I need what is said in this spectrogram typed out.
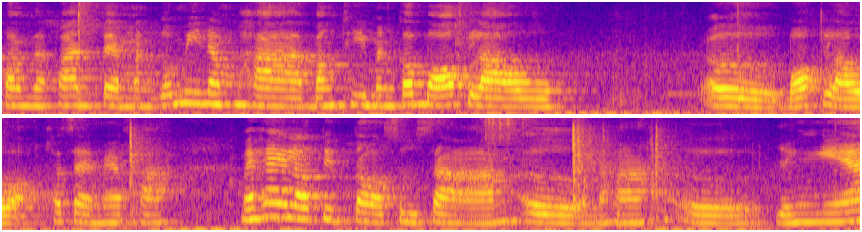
ความสัมพันธ์แต่มันก็มีนำพา บางทีมันก็บล็อกเรา เออบล็อกเราอะเข้าใจไหมคะ ไม่ให้เราติดต่อสื่อสาร เออ นะคะ เออ อย่างเงี้ย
